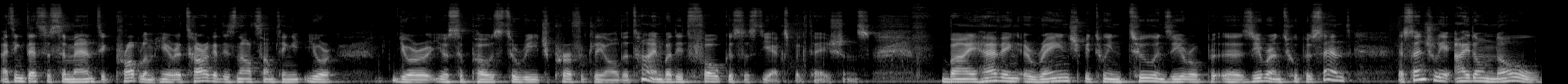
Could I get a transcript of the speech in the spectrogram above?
I think that's a semantic problem here. A target is not something you're you're you're supposed to reach perfectly all the time, but it focuses the expectations. By having a range between two and zero, uh, zero and two percent, essentially, I don't know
